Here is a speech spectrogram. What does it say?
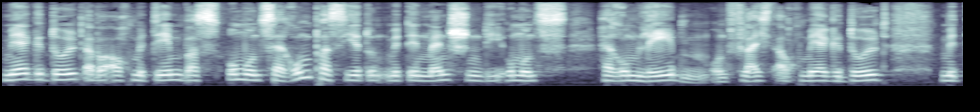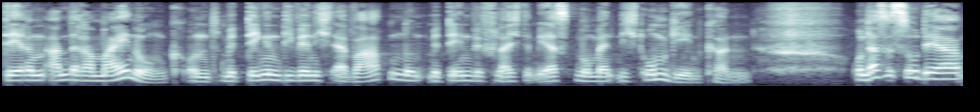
mehr Geduld aber auch mit dem, was um uns herum passiert und mit den Menschen, die um uns herum leben und vielleicht auch mehr Geduld mit deren anderer Meinung und mit Dingen, die wir nicht erwarten und mit denen wir vielleicht im ersten Moment nicht umgehen können. Und das ist so der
